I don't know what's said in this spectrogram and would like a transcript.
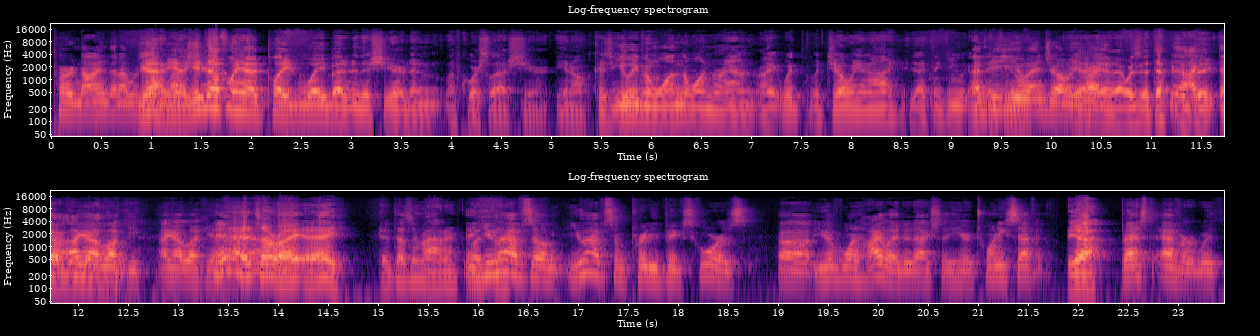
per nine than I was Yeah, doing yeah. You year. definitely had played way better this year than, of course, last year. You know, because you even won the one round, right, with with Joey and I. I think you. I, I beat you and Joey, Yeah, right. yeah. That was a that was Yeah, a I, big. that was a I got lucky. I got lucky. Yeah, that it's round. all right. Hey, it doesn't matter. But, you uh, have some. You have some pretty big scores. Uh, you have one highlighted actually here. Twenty-seven, Yeah, best ever with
